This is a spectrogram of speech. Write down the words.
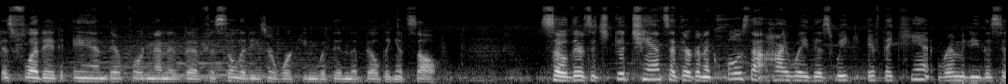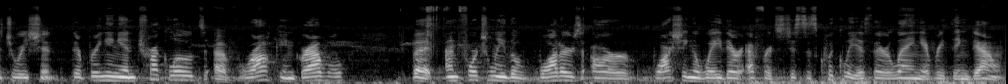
is flooded and therefore none of the facilities are working within the building itself. So there's a good chance that they're going to close that highway this week if they can't remedy the situation. They're bringing in truckloads of rock and gravel but unfortunately, the waters are washing away their efforts just as quickly as they're laying everything down.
